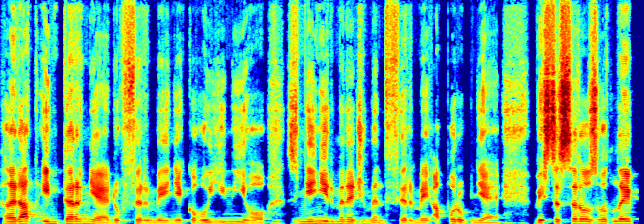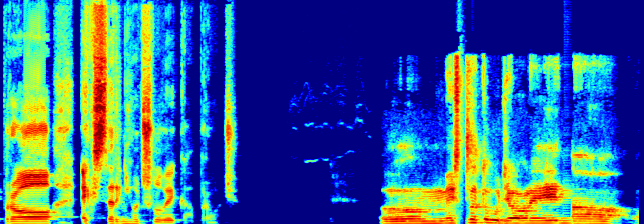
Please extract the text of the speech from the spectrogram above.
hledat interně do firmy někoho jiného, změnit management firmy a podobně. Vy jste se rozhodli pro externího člověka. Proč? Ehm, my jsme to udělali na eh,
